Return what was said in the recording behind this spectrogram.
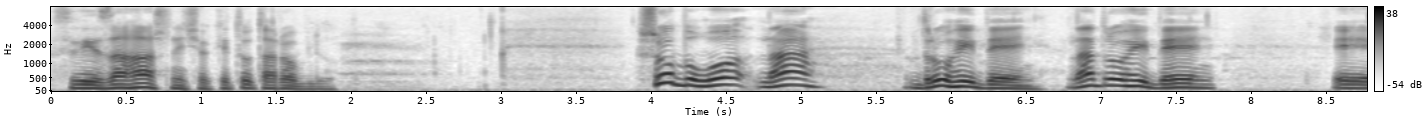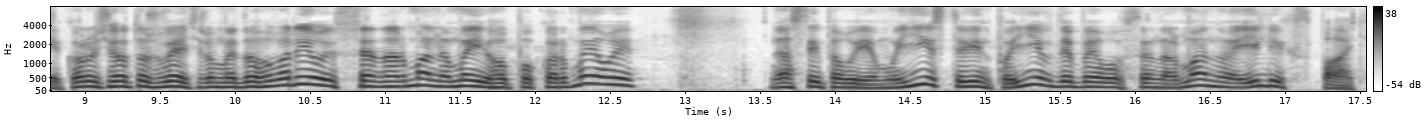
в свій загашничок і тут роблю. Що було на другий день? На другий день. е, Коротше, отож вечором ми договорились, все нормально, ми його покормили, насипали йому їсти, він поїв дебело, все нормально і ліг спати.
